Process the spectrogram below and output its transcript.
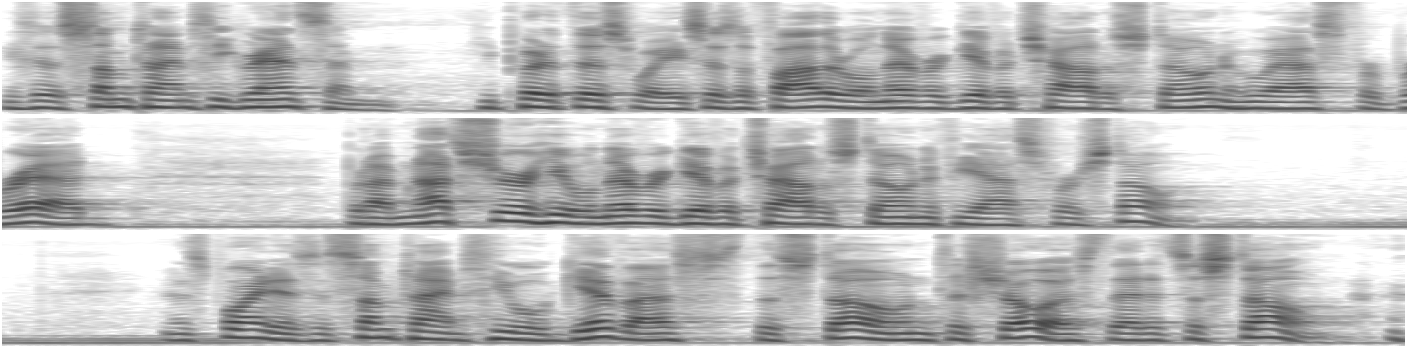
He says sometimes He grants them. He put it this way He says, A father will never give a child a stone who asks for bread, but I'm not sure He will never give a child a stone if he asks for a stone. And his point is that sometimes He will give us the stone to show us that it's a stone.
